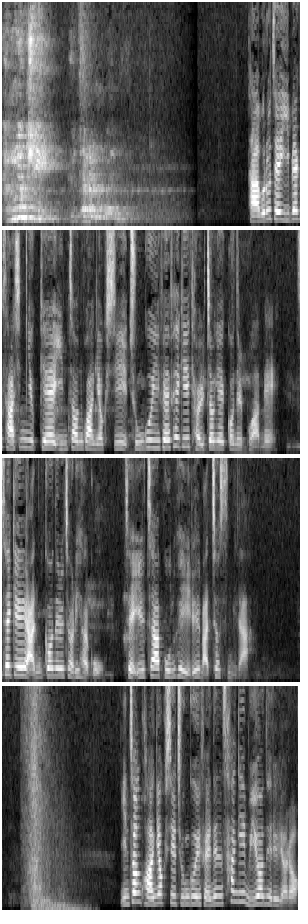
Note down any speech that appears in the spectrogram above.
강력히 규탄하는 바입니다. 다음으로 제246회 인천광역시 중구의회 회기 결정의 건을 포함해 3개의 안건을 처리하고 제1차 본회의를 마쳤습니다. 인천광역시 중구의회는 상임위원회를 열어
